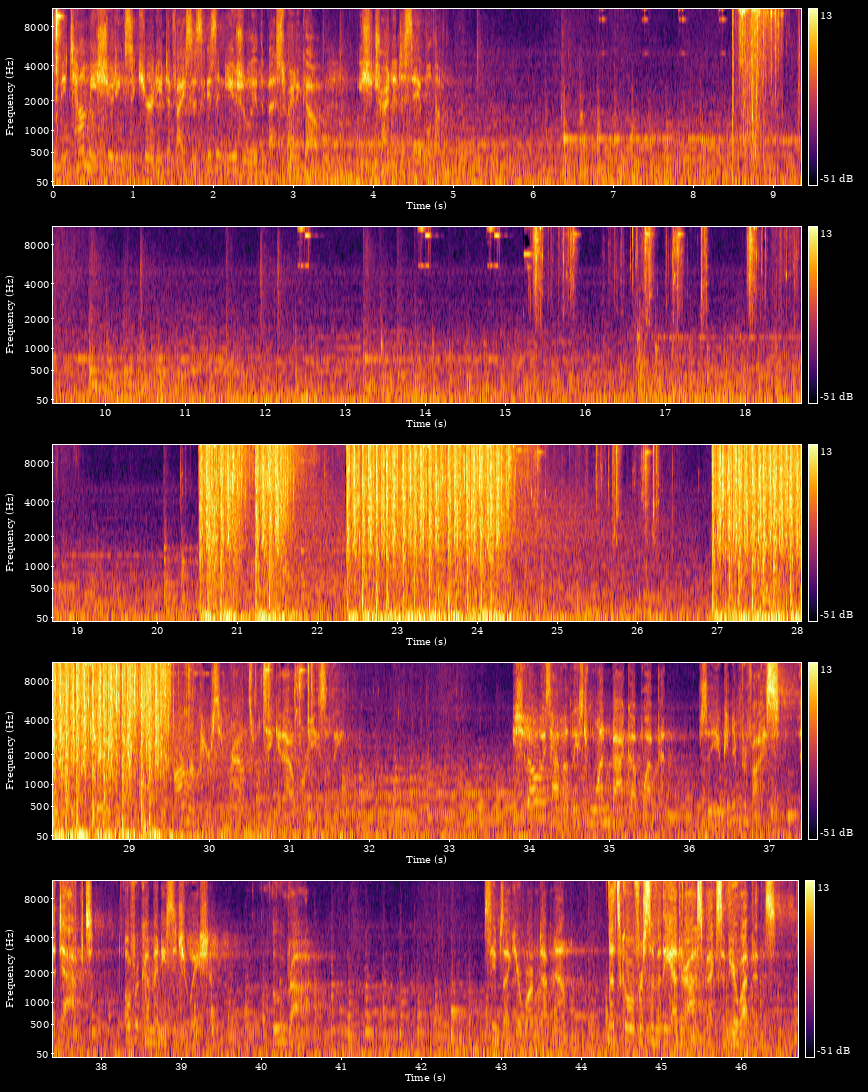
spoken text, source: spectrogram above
They tell me shooting security devices isn't usually the best way to go. You should try to disable them. Overcome any situation. Hoorah! Seems like you're warmed up now. Let's go over some of the other aspects of your weapons.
